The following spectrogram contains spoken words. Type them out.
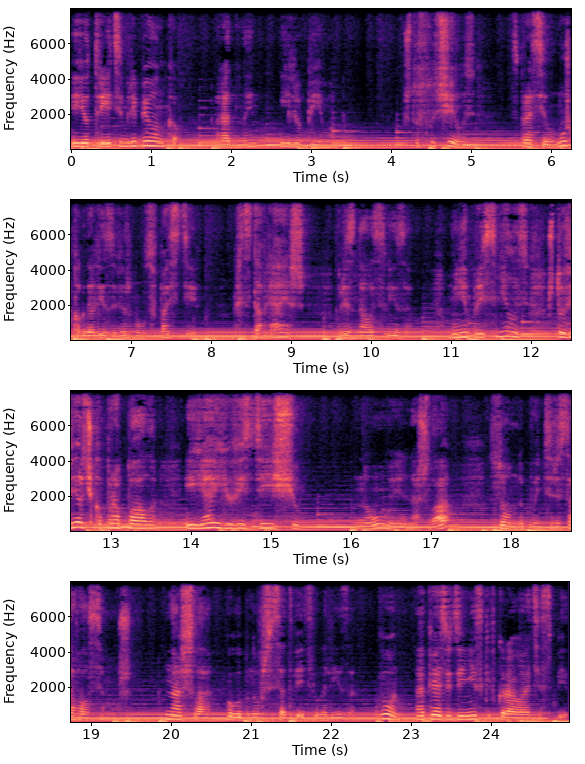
ее третьим ребенком, родным и любимым. «Что случилось?» – спросил муж, когда Лиза вернулась в постель. «Представляешь?» – призналась Лиза. «Мне приснилось, что Верочка пропала, и я ее везде ищу». «Ну и нашла?» – сонно поинтересовался муж. «Нашла», – улыбнувшись, ответила Лиза. «Вон, опять у Дениски в кровати спит».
